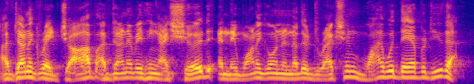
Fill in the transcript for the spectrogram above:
I've done a great job. I've done everything I should, and they want to go in another direction. Why would they ever do that?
